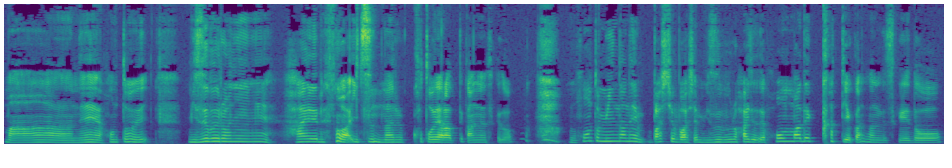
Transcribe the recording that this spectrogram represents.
まあね、本当に、水風呂にね、入るのはいつになることやらって感じなんですけど、もうほんとみんなね、バシャバシャ水風呂入ってて、ほんまでっかっていう感じなんですけれど、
